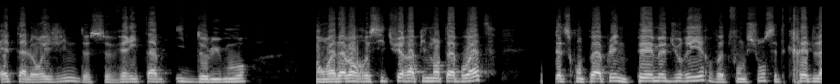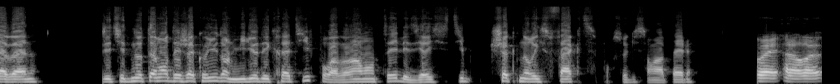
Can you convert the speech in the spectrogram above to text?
est à l'origine de ce véritable hit de l'humour. On va d'abord resituer rapidement ta boîte. Vous êtes ce qu'on peut appeler une PME du rire. Votre fonction, c'est de créer de la vanne. Vous étiez notamment déjà connu dans le milieu des créatifs pour avoir inventé les irrésistibles Chuck Norris Facts, pour ceux qui s'en rappellent. Ouais, alors euh,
